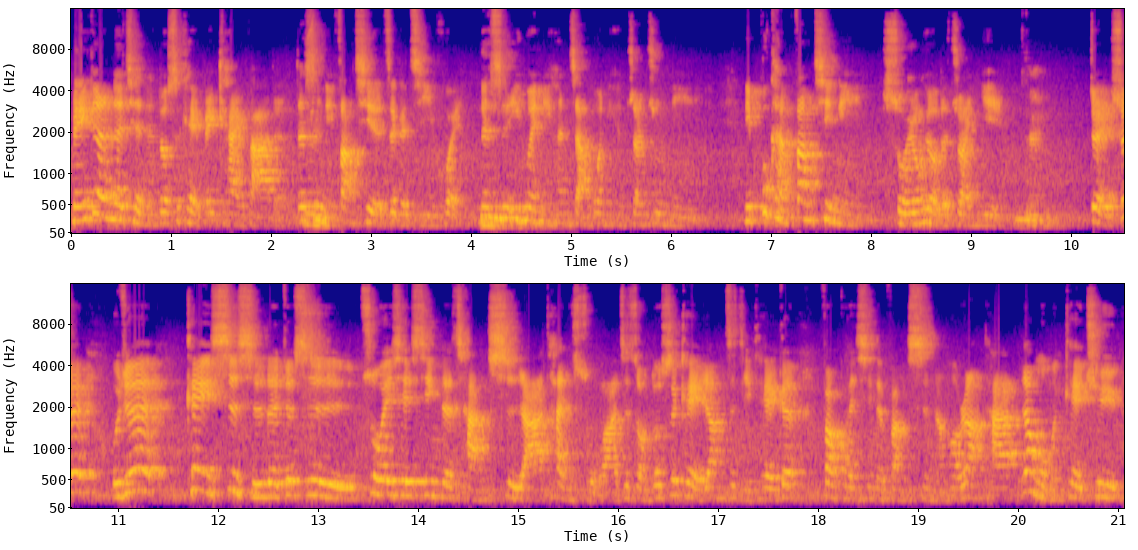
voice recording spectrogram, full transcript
每一个人的潜能都是可以被开发的，但是你放弃了这个机会，嗯、那是因为你很掌握，你很专注你，你你不肯放弃你所拥有的专业。嗯，对，所以我觉得可以适时的，就是做一些新的尝试啊、探索啊，这种都是可以让自己可以更放宽心的方式，然后让他让我们可以去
